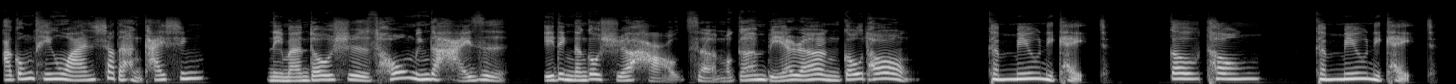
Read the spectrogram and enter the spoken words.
阿公听完笑得很开心。你们都是聪明的孩子，一定能够学好怎么跟别人沟通。Communicate，沟通。Communicate。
